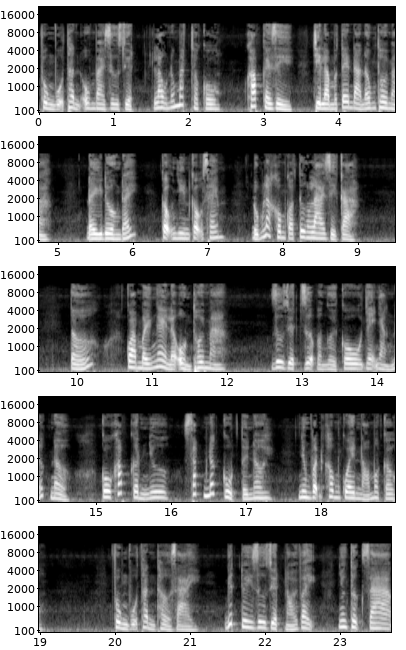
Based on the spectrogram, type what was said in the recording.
Phùng Vũ Thần ôm vai Dư Duyệt, lau nước mắt cho cô. Khóc cái gì, chỉ là một tên đàn ông thôi mà. Đầy đường đấy, cậu nhìn cậu xem, đúng là không có tương lai gì cả. Tớ, qua mấy ngày là ổn thôi mà. Dư Duyệt dựa vào người cô nhẹ nhàng nức nở. Cô khóc gần như sắp nức cụt tới nơi, nhưng vẫn không quên nói một câu. Phùng Vũ Thần thở dài, biết tuy Dư Duyệt nói vậy, nhưng thực ra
